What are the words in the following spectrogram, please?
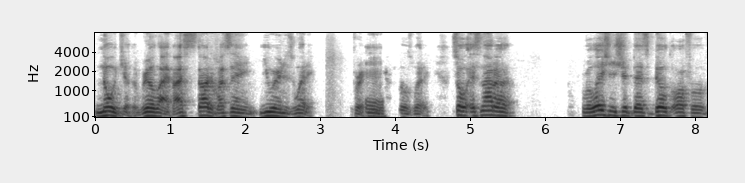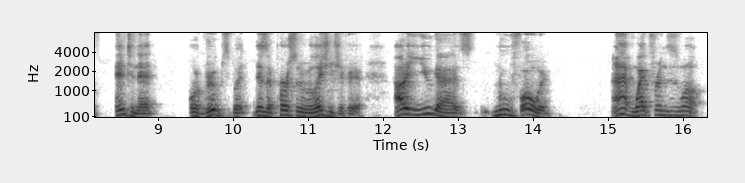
know each other, real life. I started by saying you were in his wedding, Frick, Mm. Phil's wedding. So it's not a relationship that's built off of internet or groups, but there's a personal relationship here. How do you guys move forward? I have white friends as well.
